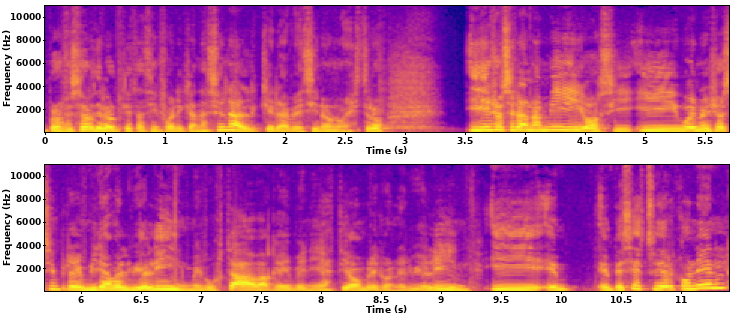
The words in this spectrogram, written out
profesor de la Orquesta Sinfónica Nacional, que era vecino nuestro, y ellos eran amigos y, bueno, yo siempre miraba el violín, me gustaba que venía este hombre con el violín. Y em, empecé a estudiar con él,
